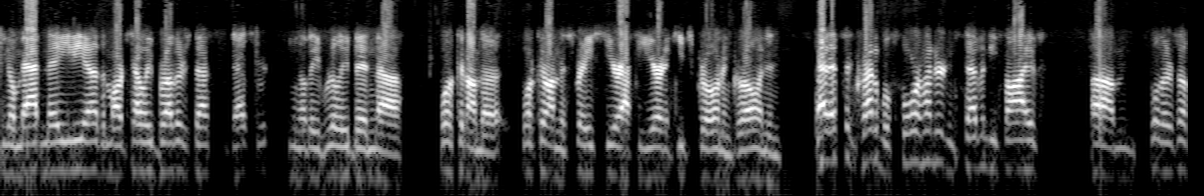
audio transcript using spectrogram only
you know, Mad Media, the Martelli brothers, Best Desert. You know, they've really been uh, working on the working on this race year after year, and it keeps growing and growing. And that, that's incredible. 475. Um, well, there's a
